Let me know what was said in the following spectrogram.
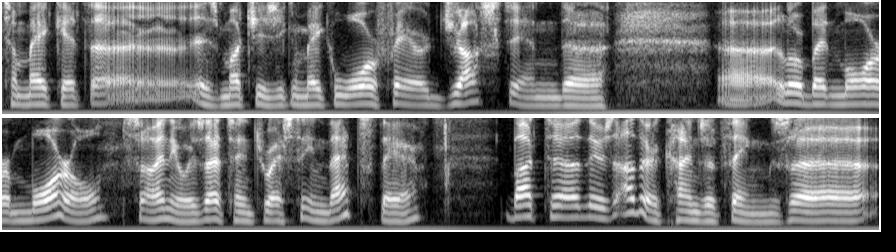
to make it uh, as much as you can make warfare just and uh, uh, a little bit more moral. So, anyways, that's interesting. That's there. But uh, there's other kinds of things. Uh,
